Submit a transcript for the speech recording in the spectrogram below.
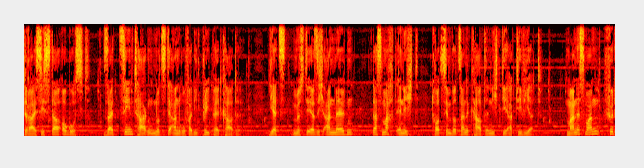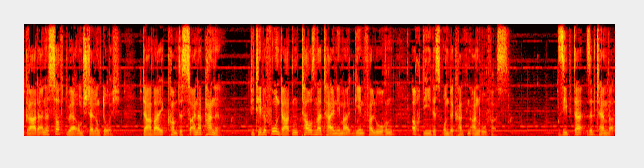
30. August. Seit zehn Tagen nutzt der Anrufer die Prepaid-Karte. Jetzt müsste er sich anmelden, das macht er nicht, trotzdem wird seine Karte nicht deaktiviert. Mannesmann führt gerade eine Softwareumstellung durch. Dabei kommt es zu einer Panne. Die Telefondaten tausender Teilnehmer gehen verloren, auch die des unbekannten Anrufers. 7. September.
